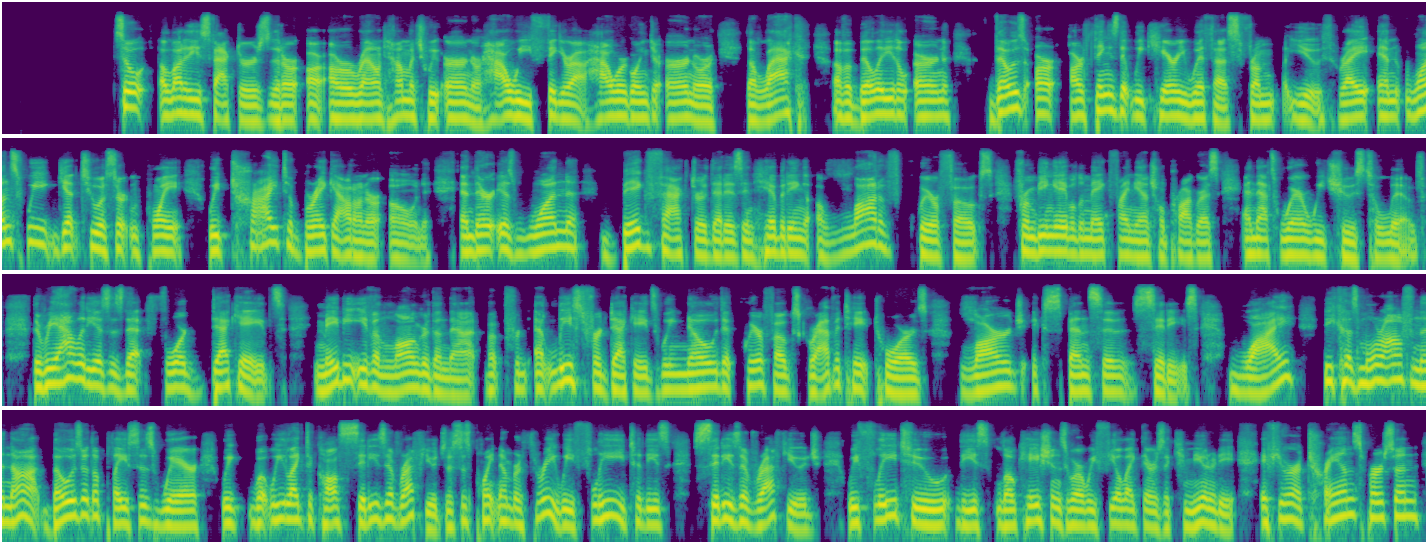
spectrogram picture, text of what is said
So a lot of these factors that are, are, are around how much we earn or how we figure out how we're going to earn or the lack of ability to earn those are are things that we carry with us from youth right? And once we get to a certain point we try to break out on our own. And there is one big factor that is inhibiting a lot of queer folks from being able to make financial progress and that's where we choose to live. The reality is is that for decades maybe even longer than that but for at least for decades we know that queer folks gravitate towards large expensive cities. Why? Because more often than not those are the places where we what we like to call cities of refuge. This is point number 3 we flee to these cities of refuge. We flee to these locations where we feel like there's a community. If you're a trans person,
